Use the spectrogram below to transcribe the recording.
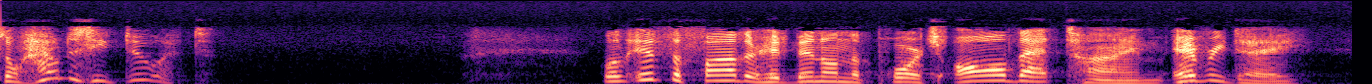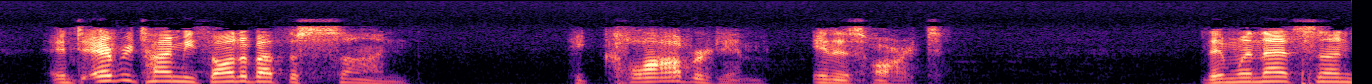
so how does he do it? Well, if the father had been on the porch all that time, every day, and every time he thought about the son, he clobbered him in his heart. Then when that son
